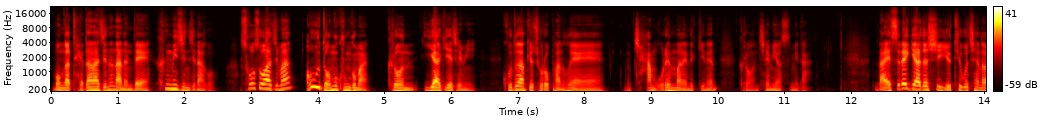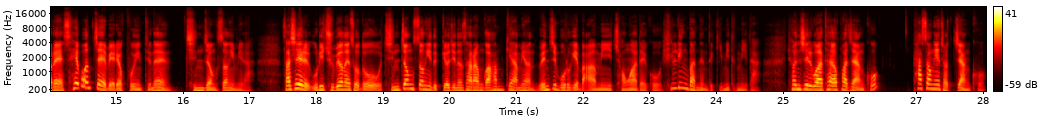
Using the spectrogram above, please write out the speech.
뭔가 대단하지는 않은데 흥미진진하고 소소하지만 어우 너무 궁금한 그런 이야기의 재미. 고등학교 졸업한 후에 참 오랜만에 느끼는 그런 재미였습니다. 나의 쓰레기 아저씨 유튜브 채널의 세 번째 매력 포인트는 진정성입니다. 사실 우리 주변에서도 진정성이 느껴지는 사람과 함께하면 왠지 모르게 마음이 정화되고 힐링받는 느낌이 듭니다. 현실과 타협하지 않고 타성에 젖지 않고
